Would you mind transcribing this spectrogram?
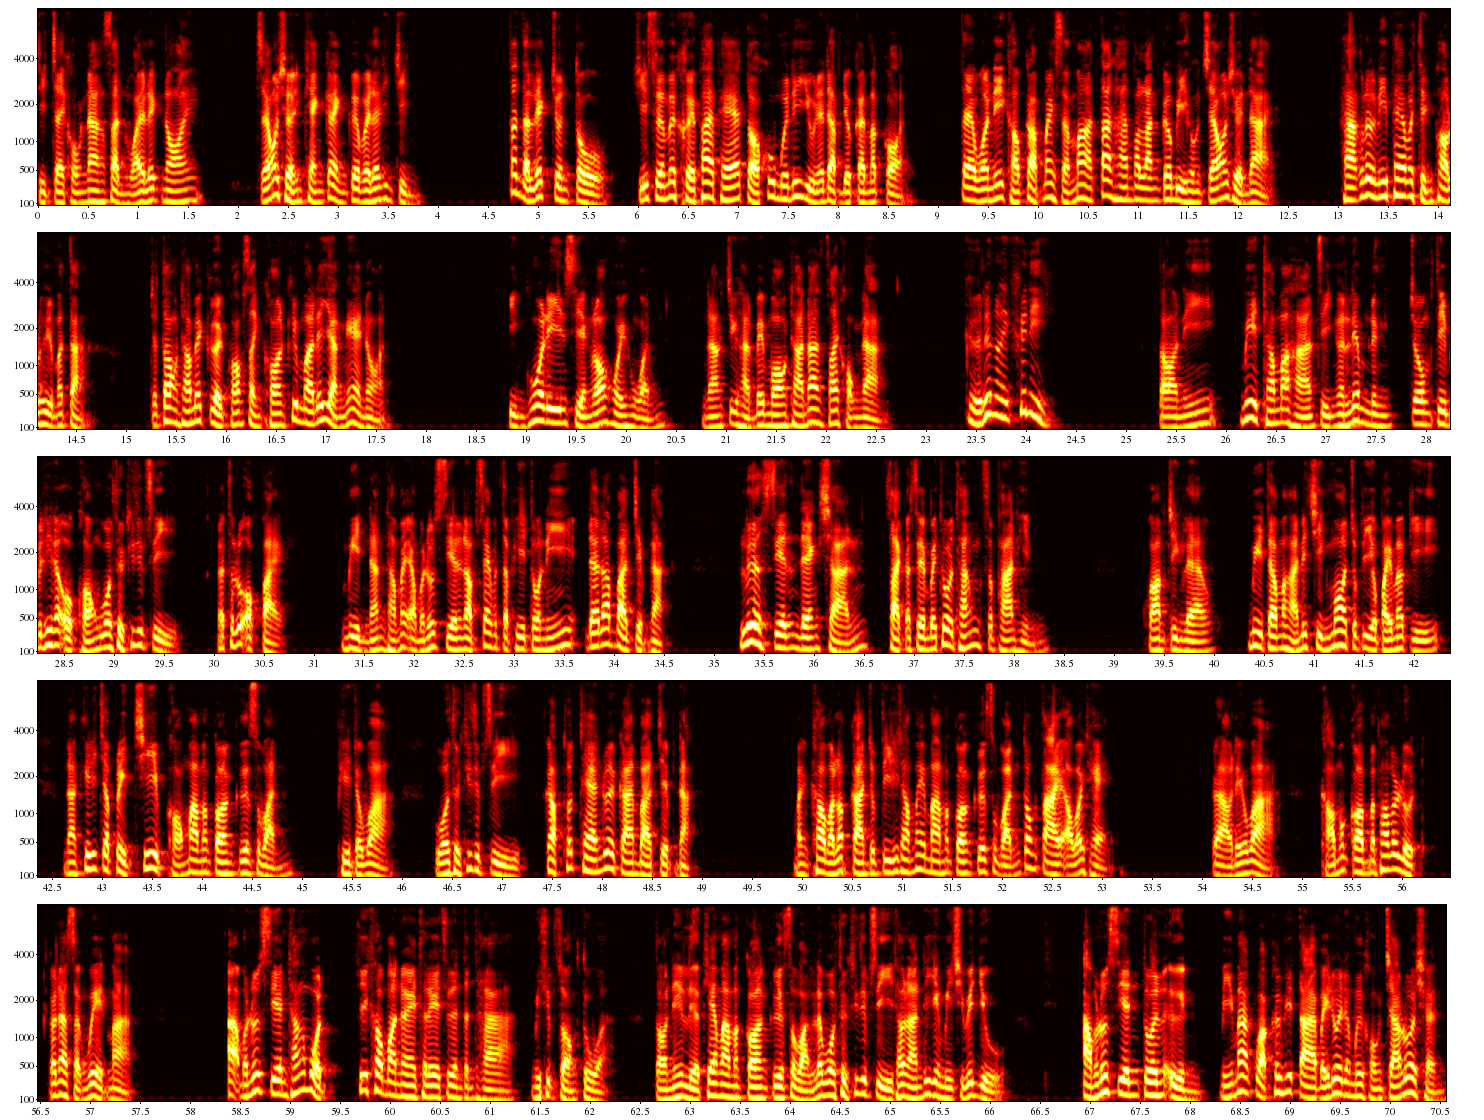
จิตใจของนางสั่นไหวเล็กน้อยแสดงว่าเฉินแข็งแกร่งเกินไปแล้วจริงๆ ตั้งแต่เล็กจนโตฉีเซิงไม่เคยพ่ายแพ้ต่อคู่มือที่อยู่ในระดับเดียวกันมาก่อน แต่วันนี้เขากลับไม่สามารถต้านทานพลังกระบี่ของเจ้าเฉินได้ หากเรื่องนี้แพร่ไปถึงเผ่าลหิตมาตะ จะต้องทำให้เกิดความสั่นคลอนขึ้นมาได้อย่างแน่นอน อิงหัวได้ยินเสียงร้องโหยหวน นางจึงหันไปมองทางด้านซ้ายของนาง เกิดเรื่องอะไรขึ้นอีก ตอนนี้มีดทำอาหารสีเงินเล่มหนึ่งโจมตีไปที่หน้าอกของวัวถึกที่ 14 และทะลุออกไป มีดนั้นทำให้อมนุษย์เซียนระดับแทรกปัตตภีตัวนี้ได้รับบาดเจ็บหนัก เลือดเซียนแดงฉานสาดกระเซ็นไปทั่วทั้งสะพานหิน ความจริงแล้ว มีดทำอาหารที่ชิงหม้อโจมตีออกไปเมื่อกี้นาคิดที่จะปลิดชีพของมามังกรเกืนสวรรค์เพียงแต่ว่าหัวถึกที่ 14 กลับทดแทนด้วยการบาดเจ็บหนัก มันเข้ามารับการโจมตีที่ทำให้มามังกรเกืนสวรรค์ต้องตายเอาไว้แทน กล่าวได้ว่า เขามังกรบรรพบุรุษก็น่าสังเวชมากอมนุษย์เซียนทั้งหมด ที่เข้ามาในทะเลเซนตันทรามี 12 ตัว ตอนนี้เหลือแค่มามังกรเกืนสวรรค์และวัวถึกที่14 เท่านั้นที่ยังมีชีวิตอยู่อะมนุษย์เซียนตัวอื่นมีมากกว่าครึ่งที่ตายไปด้วยในมือของจางรั่วเฉิน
